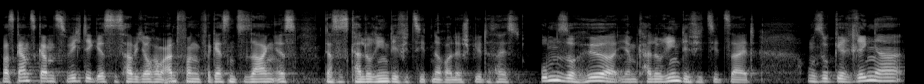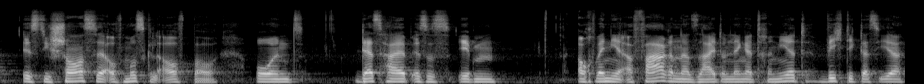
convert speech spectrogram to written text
was ganz, ganz wichtig ist, das habe ich auch am Anfang vergessen zu sagen, ist, dass das Kaloriendefizit eine Rolle spielt. Das heißt, umso höher ihr im Kaloriendefizit seid, umso geringer ist die Chance auf Muskelaufbau. Und deshalb ist es eben auch wenn ihr erfahrener seid und länger trainiert, wichtig, dass ihr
